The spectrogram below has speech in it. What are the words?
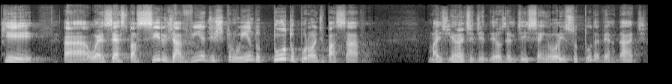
que ah, o exército assírio já vinha destruindo tudo por onde passava. Mas diante de Deus ele diz: Senhor, isso tudo é verdade,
